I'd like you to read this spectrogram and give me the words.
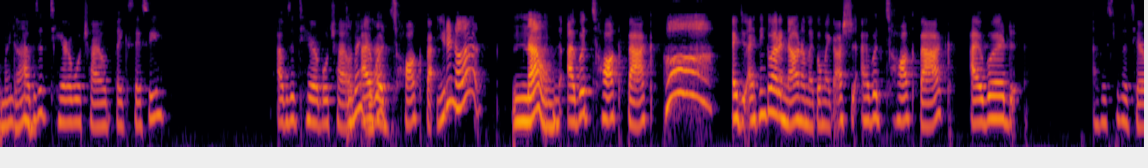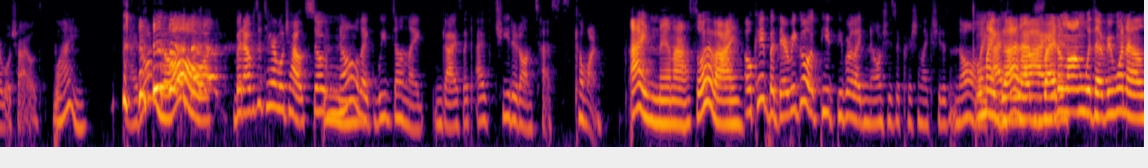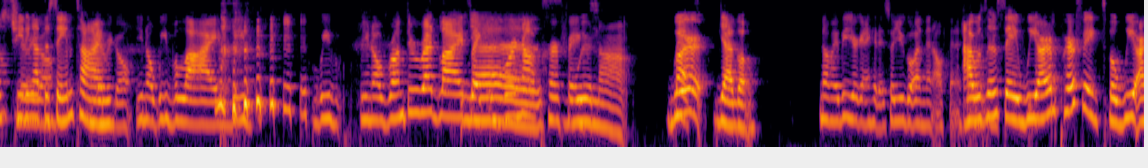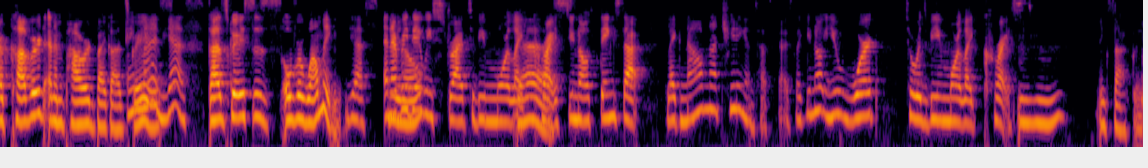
Oh my God. I was a terrible child, like Ceci. I was a terrible child. Oh I would talk back. You didn't know that? No. I would talk back. I do. I think about it now, and I'm like, oh my gosh. I would talk back. I would. I was just a terrible child. Why? I don't know. but I was a terrible child. So Mm-hmm. no, like we've done like guys, like I've cheated on tests. Come on. I nena, so have I. Okay, but there we go. Pe- people are like, no, she's a Christian. Like she doesn't know. Oh my god, I've right along with everyone else cheating at the go. same There we go. You know, we've lied. We've we've you know run through red lights. Like we're not perfect. We're not. But- We're yeah, go. No, maybe you're gonna hit it. So you go and then I'll finish. I was gonna say we aren't perfect, but we are covered and empowered by God's Amen. grace. Yes. God's grace is overwhelming. Yes. And every day know? we strive to be more like Yes. Christ. You know, things that like now I'm not cheating on tests, guys. Like, you know, you work towards being more like Christ. Mm-hmm. Exactly.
